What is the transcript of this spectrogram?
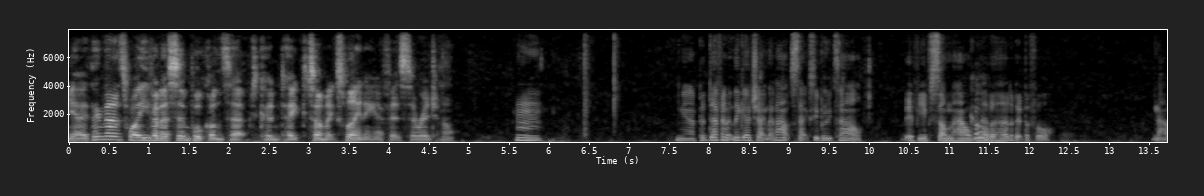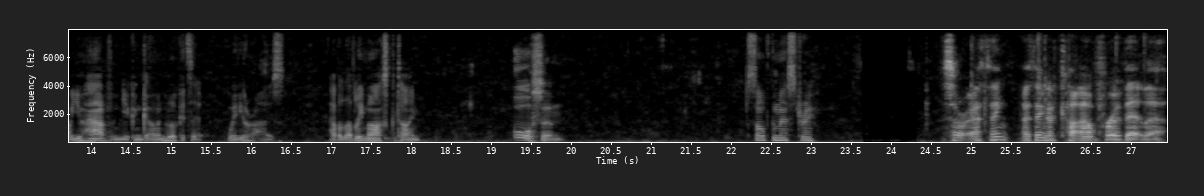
Yeah, I think that's why even a simple concept can take some explaining if it's original. Hmm. Yeah, but definitely go check that out, Sexy Brutal, if you've somehow Cool. never heard of it before. Now you have, and you can go and look at it with your eyes. Have a lovely mask time. Awesome. Solve the mystery. Sorry, I think I think I cut out for a bit there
